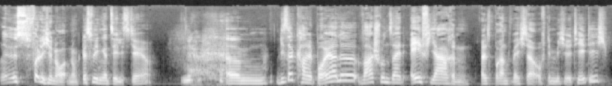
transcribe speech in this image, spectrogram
Ist völlig in Ordnung. Deswegen erzähle ich es dir ja. Ja. ähm, dieser Karl Beuerle war schon seit elf Jahren als Brandwächter auf dem Michel tätig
